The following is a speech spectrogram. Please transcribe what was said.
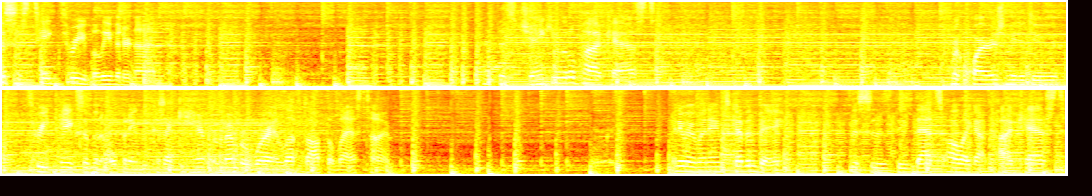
This is take three, believe it or not. At this janky little podcast requires me to do three takes of an opening because I can't remember where I left off the last time. Anyway, my name's Kevin Bay. This is the That's All I Got podcast.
